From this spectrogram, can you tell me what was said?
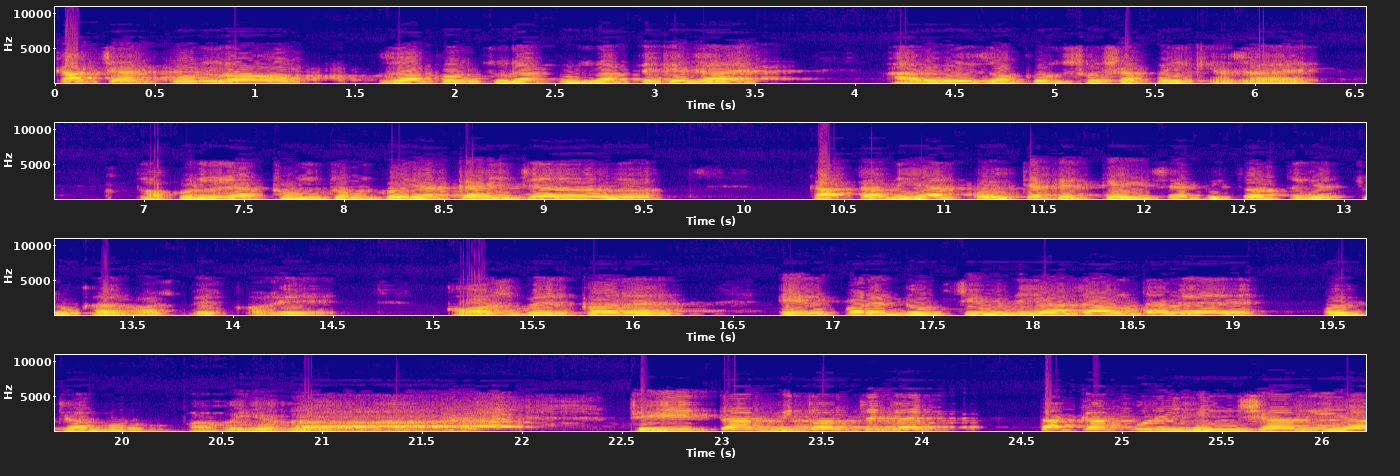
কাঁচা কুমড়ো যখন চূড়া কুমড়া থেকে যায়, আর ওই যখন শোষা পাইকা যায়, তখন ওরা ঠুম কইরা কাইটা, কাটা দিয়া ওইটাকে কেইসা ভিতর থেকে চোখা রস বের করে। কষ বের করে, এরপরে দুধ দিয়া জাল দিলে ওইটা মুরব্বা হইয়া যায়। ঠিক তার ভিতর থেকে টাকা পুরি হিংসা, রিয়া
